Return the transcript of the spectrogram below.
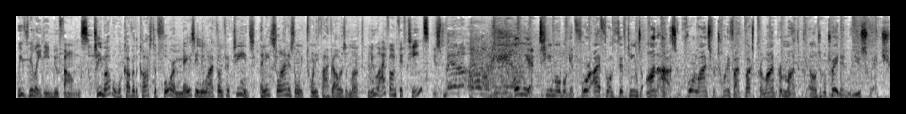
We really need new phones. T-Mobile will cover the cost of four amazing new iPhone 15s, and each line is only $25 a month. New iPhone 15s? Only at T-Mobile get four iPhone 15s on us and four lines for 25 bucks per line per month with eligible trade-in when you switch.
